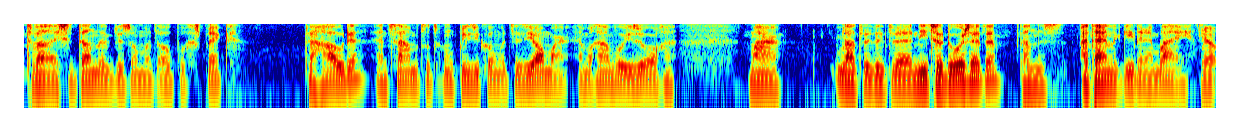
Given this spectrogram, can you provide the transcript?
terwijl als je het dan doet, dus om het open gesprek te houden en samen tot de conclusie komen, het is jammer en we gaan voor je zorgen, maar laten we dit eh, niet zo doorzetten, dan is uiteindelijk iedereen blij. Ja.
